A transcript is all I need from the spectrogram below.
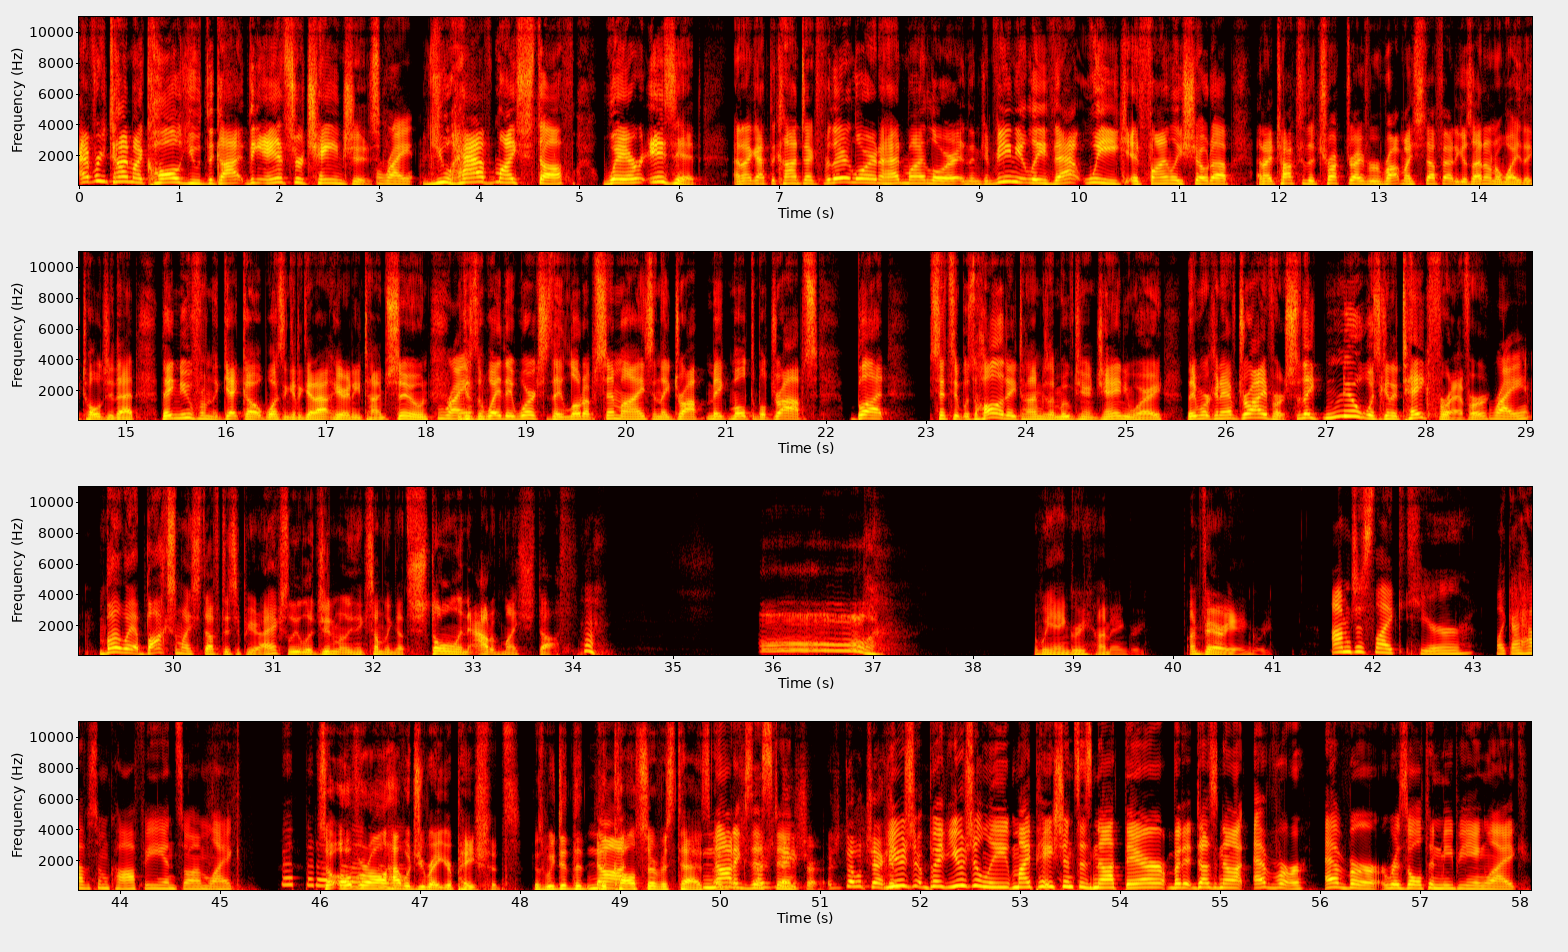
every time I call you, the guy, the answer changes. Right. You have my stuff. Where is it? And I got the contact for their lawyer and I had my lawyer. And then conveniently that week, it finally showed up. And I talked to the truck driver who brought my stuff out. He goes, I don't know why they told you that. They knew from the get go it wasn't going to get out here anytime soon. Right. Because the way they work is they load up semis and they drop, make multiple drops. But since it was the holiday time, because I moved here in January, they weren't going to have drivers. So they knew it was going to take forever. Right. And by the way, a box of my stuff disappeared. I actually legitimately think something got stolen out of my stuff. Oh. Are we angry? I'm angry. I'm very angry. I'm just like here, like I have some coffee, and so I'm like. So overall, how would you rate your patience? Because we did the, the call service test. not I'm just- I'm just existent. sure. I'm just double checking. Usually, but usually my patience is not there, but it does not ever, ever result in me being like,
